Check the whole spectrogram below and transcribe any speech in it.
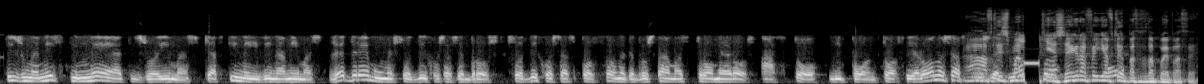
Χτίζουμε εμείς τη νέα τη ζωή μας και αυτή είναι η δύναμή μας. Δεν τρέμουμε στον τοίχο σας εμπρός. Στον τοίχο σας πορθώνεται μπροστά μας τρομερός. Αυτό λοιπόν το αφιερώνω σε αυτούς. Α, αυτές τι μαλακίες έγραφε, γι' αυτό έπαθε αυτά που έπαθε.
